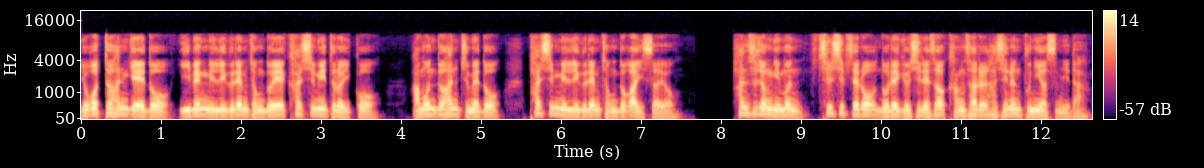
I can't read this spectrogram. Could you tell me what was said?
요거트 한 개에도 200mg 정도의 칼슘이 들어있고 아몬드 한 줌에도 80mg 정도가 있어요. 한수정님은 70세로 노래교실에서 강사를 하시는 분이었습니다.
